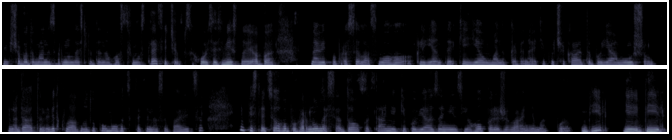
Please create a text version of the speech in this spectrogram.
Якщо б до мене звернулася людина в гострому стресі чи в психозі, звісно, я би навіть попросила свого клієнта, який є у мене в кабінеті, почекати, бо я мушу надати невідкладну допомогу, це так і називається. І після цього повернулася до питань, які пов'язані з його переживаннями. Бо біль є біль.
